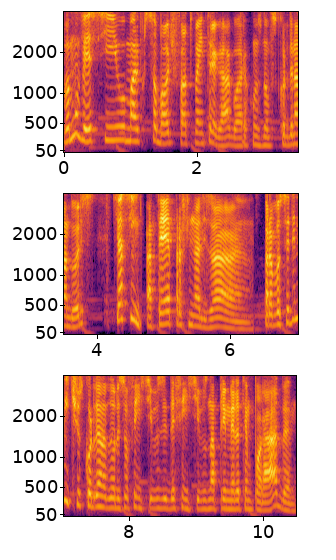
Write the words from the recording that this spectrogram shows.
vamos ver se o Marcos Sobal de fato vai entregar agora com os novos coordenadores. Que assim, até para finalizar, para você demitir os coordenadores ofensivos e defensivos na primeira temporada,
